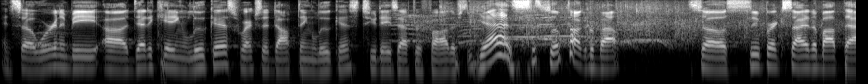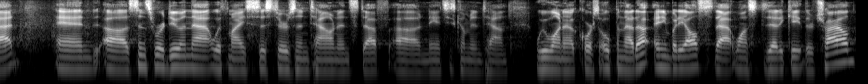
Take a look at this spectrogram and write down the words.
And so we're going to be uh, dedicating Lucas. We're actually adopting Lucas two days after Father's Day. Yes, that's what I'm talking about. So super excited about that. And uh, since we're doing that with my sisters in town and stuff, uh, Nancy's coming in town, we want to, of course, open that up. Anybody else that wants to dedicate their child?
